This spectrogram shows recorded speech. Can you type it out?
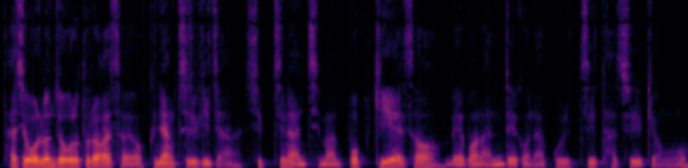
다시 원론적으로 돌아가서요. 그냥 즐기자. 쉽지는 않지만 뽑기에서 매번 안 되거나 꼴찌 타실 경우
